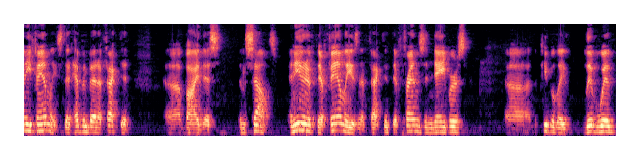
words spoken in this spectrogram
many families that haven't been affected uh, by this themselves. And even if their family isn't affected, their friends and neighbors, uh, the people they live with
